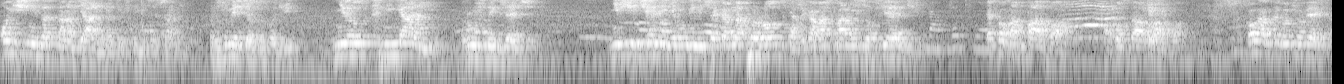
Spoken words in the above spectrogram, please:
Oni się nie zastanawiali nad różnymi rzeczami. Rozumiecie o co chodzi? Nie rozkminiali różnych rzeczy. Nie siedzieli, nie mówili, czekam na proroctwo, czekam aż Pan mi potwierdzi. Ja kocham Pawła, apostoła Pawła. Kocham tego człowieka.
